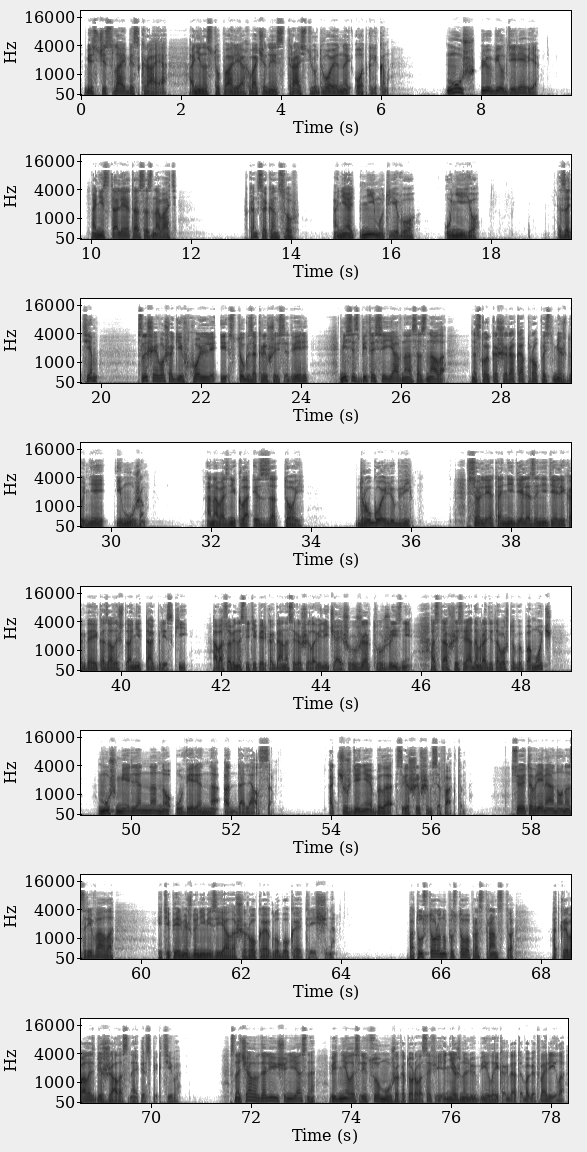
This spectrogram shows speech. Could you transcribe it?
Без числа и без края они наступали, охваченные страстью, удвоенной откликом. Муж любил деревья. Они стали это осознавать. В конце концов, они отнимут его у нее. Затем, слыша его шаги в холле и стук закрывшейся двери, миссис Битоси явно осознала, насколько широка пропасть между ней и мужем. Она возникла из-за той, другой любви. Все лето, неделя за неделей, когда ей казалось, что они так близки, а в особенности теперь, когда она совершила величайшую жертву жизни, оставшись рядом ради того, чтобы помочь, муж медленно, но уверенно отдалялся. Отчуждение было свершившимся фактом. Все это время оно назревало, и теперь между ними зияла широкая глубокая трещина. По ту сторону пустого пространства открывалась безжалостная перспектива. Сначала вдали еще неясно виднелось лицо мужа, которого София нежно любила и когда-то боготворила,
